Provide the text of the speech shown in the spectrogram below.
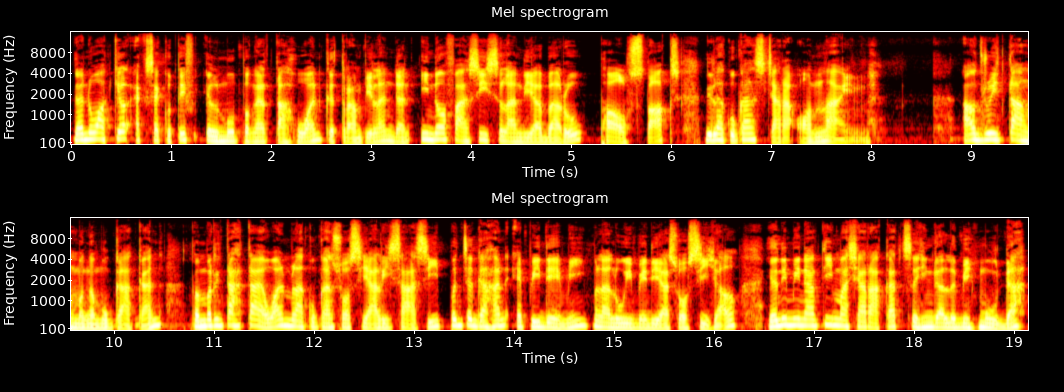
dan Wakil Eksekutif Ilmu Pengetahuan Keterampilan dan Inovasi Selandia Baru Paul Stocks dilakukan secara online. Audrey Tang mengemukakan pemerintah Taiwan melakukan sosialisasi pencegahan epidemi melalui media sosial yang diminati masyarakat sehingga lebih mudah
